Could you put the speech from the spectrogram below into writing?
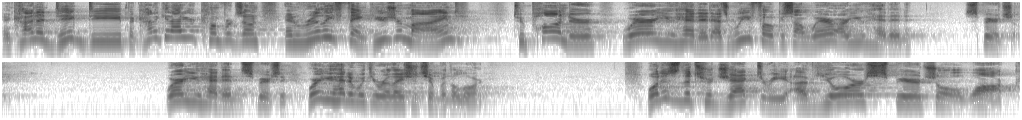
and kind of dig deep and kind of get out of your comfort zone and really think. Use your mind to ponder where are you headed as we focus on where are you headed spiritually. Where are you headed spiritually? Where are you headed with your relationship with the Lord? What is the trajectory of your spiritual walk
